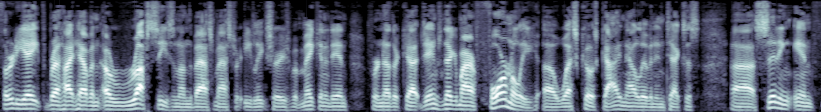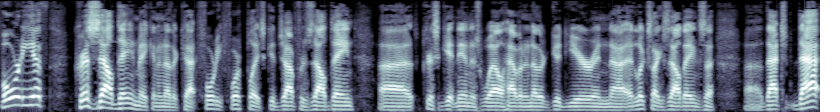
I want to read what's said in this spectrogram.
38th. Brett Hite having a rough season on the Bassmaster Elite Series, but making it in for another cut. James Niggemeyer, formerly a West Coast guy, now living in Texas, uh, sitting in 40th. Chris Zaldain making another cut, 44th place. Good job for Zaldain. Uh, Chris getting in as well, having another good year, and uh, it looks like Zaldain's uh, uh, that that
